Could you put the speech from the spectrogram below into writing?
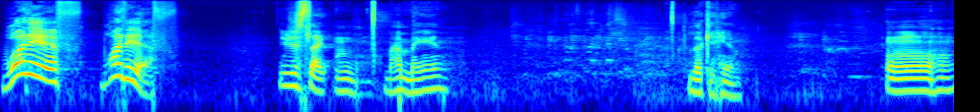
What if, what if You're just like, mm, my man. Look at him. Mm-hmm.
